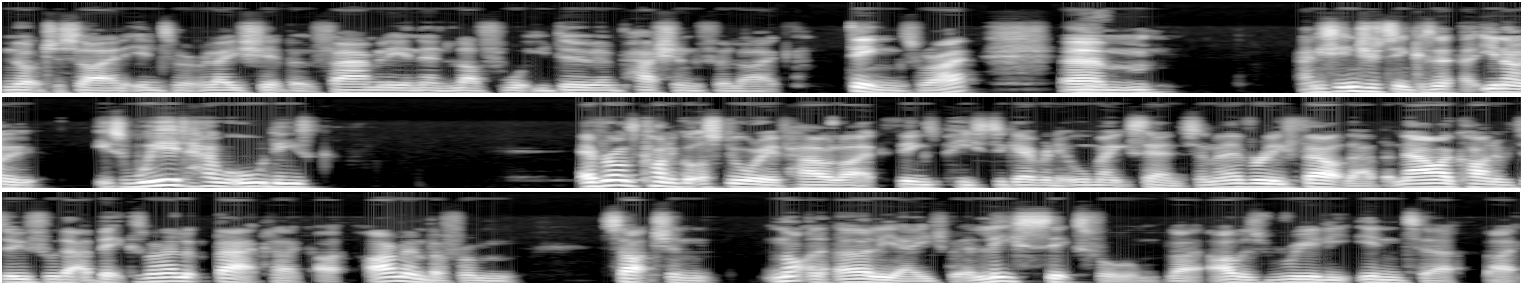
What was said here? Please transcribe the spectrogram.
Not just like an intimate relationship, but family, and then love for what you do and passion for like things, right? Um, yeah. And it's interesting because uh, you know it's weird how all these everyone's kind of got a story of how like things piece together and it all makes sense. And I never really felt that, but now I kind of do feel that a bit because when I look back, like I, I, remember from such an not an early age, but at least sixth form, like I was really into like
